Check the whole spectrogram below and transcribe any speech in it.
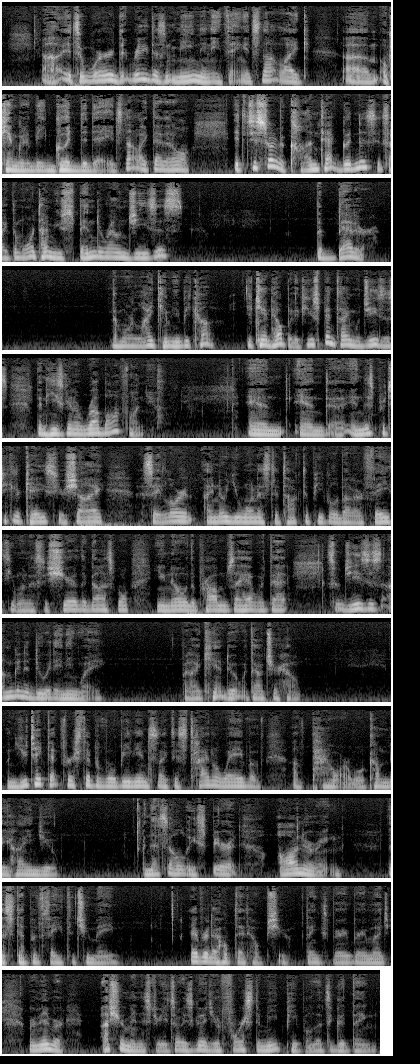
Uh, it's a word that really doesn't mean anything. It's not like, um, okay, I'm going to be good today. It's not like that at all. It's just sort of a contact goodness. It's like the more time you spend around Jesus, the better, the more like him you become. You can't help it. If you spend time with Jesus, then he's going to rub off on you and and uh, in this particular case you're shy say lord i know you want us to talk to people about our faith you want us to share the gospel you know the problems i have with that so jesus i'm going to do it anyway but i can't do it without your help when you take that first step of obedience like this tidal wave of of power will come behind you and that's the holy spirit honoring the step of faith that you made everett i hope that helps you Thanks very, very much. Remember, usher ministry, it's always good. You're forced to meet people. That's a good thing.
